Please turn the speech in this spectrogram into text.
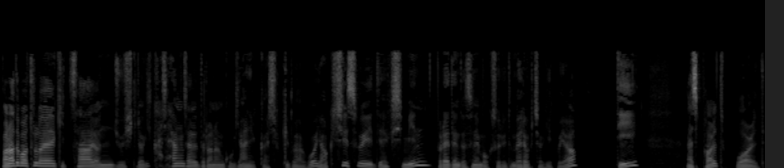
버나드 버틀러의 기타 연주 실력이 가장 잘 드러난 곡이 아닐까 싶기도 하고 역시 스웨이드 핵심인 브렛 앤더슨의 목소리도 매력적이고요. The Asphalt World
